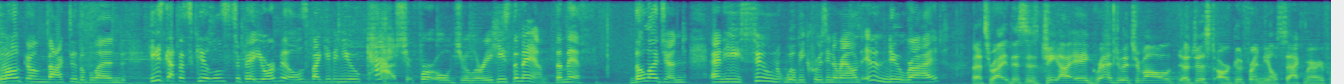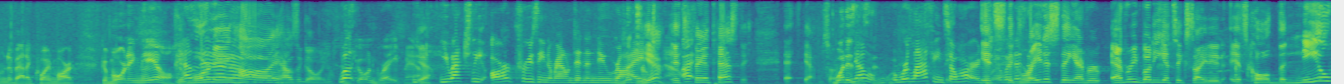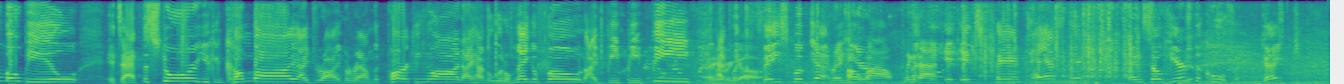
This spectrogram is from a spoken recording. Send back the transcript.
Welcome back to The Blend. He's got the skills to pay your bills by giving you cash for old jewelry. He's the man, the myth, the legend, and he soon will be cruising around in a new ride. That's right. This is GIA graduate Jamal, uh, just our good friend Neil Sackmary from Nevada Coin Mart. Good morning, Neil. Good Hello. morning. Hi. How's it going? Well, it's going great, man. Yeah. You actually are cruising around in a new ride. Literally. Yeah, now. it's I- fantastic. Uh, yeah, I'm sorry. What is No, this? we're laughing so hard. It's What the is it? greatest thing ever. Everybody gets excited. It's called the Neil Mobile. It's at the store. You can come by. I drive around the parking lot. I have a little megaphone. I beep, beep, beep. Hey, here I we put go. the Facebook. Yeah, right here. Oh, here. wow. Look at that. It- it's fantastic. And so here's the cool thing, okay?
